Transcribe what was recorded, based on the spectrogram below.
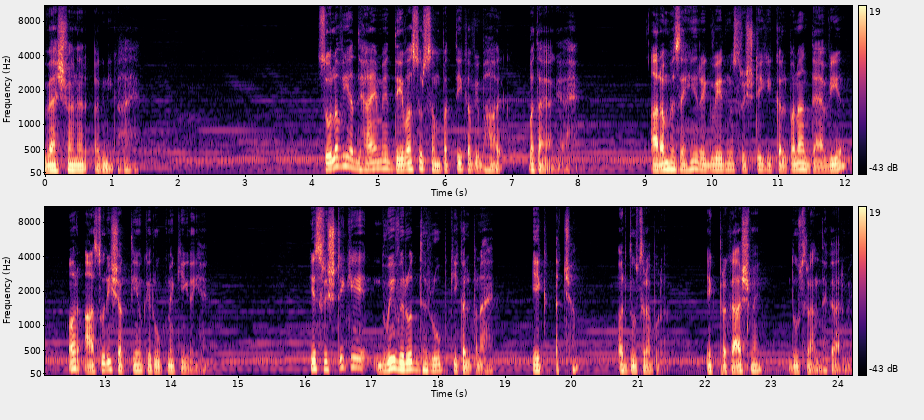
वैश्वानर अग्नि कहा है। सोलहवीं अध्याय में देवासुर संपत्ति का विभाग बताया गया है। आरंभ से ही ऋग्वेद में सृष्टि की कल्पना दैवीय और आसुरी शक्तियों के रूप में की गई है। यह सृष्टि के द्विविरुद्ध रूप की कल्पना है। एक अच्छा और दूसरा बुरा। एक प्रकाश में, दूसरा अंधकार में।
